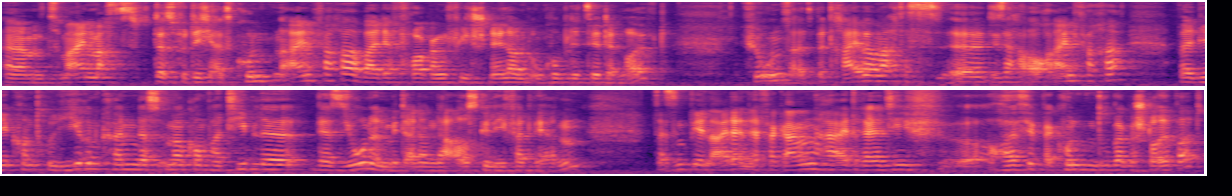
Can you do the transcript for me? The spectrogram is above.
Ähm, zum einen macht es das für dich als Kunden einfacher, weil der Vorgang viel schneller und unkomplizierter läuft. Für uns als Betreiber macht das äh, die Sache auch einfacher, weil wir kontrollieren können, dass immer kompatible Versionen miteinander ausgeliefert werden. Da sind wir leider in der Vergangenheit relativ äh, häufig bei Kunden drüber gestolpert,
